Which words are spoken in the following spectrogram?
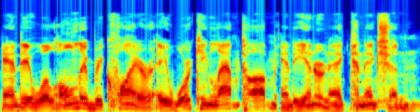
and it will only require a working laptop and internet connection.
